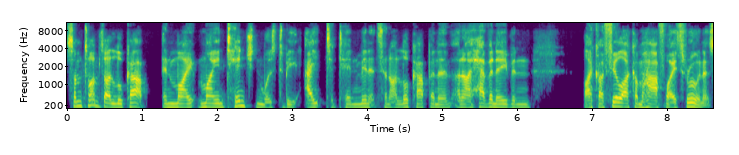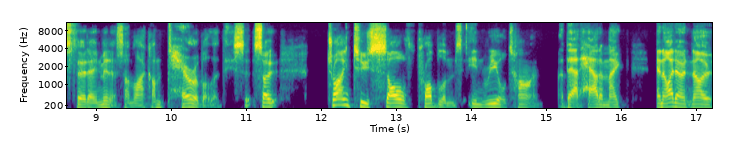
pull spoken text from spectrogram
sometimes i look up and my my intention was to be eight to ten minutes, and I look up and and I haven't even like I feel like I'm halfway through and it's 13 minutes. I'm like, I'm terrible at this. So trying to solve problems in real time about how to make, and I don't know,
